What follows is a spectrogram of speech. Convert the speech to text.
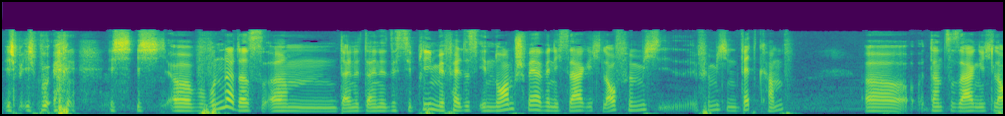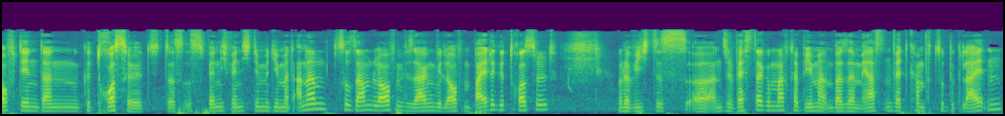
ich, ich, ich, ich äh, bewundere das, ähm, deine, deine Disziplin. Mir fällt es enorm schwer, wenn ich sage, ich laufe für mich, für mich einen Wettkampf äh, dann zu sagen, ich laufe den dann gedrosselt. Das ist, wenn ich, wenn ich den mit jemand anderem zusammenlaufen, wir sagen, wir laufen beide gedrosselt, oder wie ich das äh, an Silvester gemacht habe, jemanden bei seinem ersten Wettkampf zu begleiten,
